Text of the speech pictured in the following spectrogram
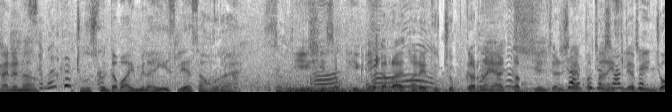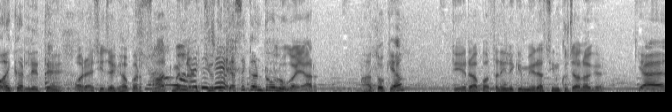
मैंने ना जूस में दवाई मिलाई इसलिए ऐसा हो रहा है। सतीश ये सब ठीक नहीं कर रहा है। अरे तू चुप करना यार। कब जेल चले जाए पता नहीं इसलिए अभी हो एंजॉय कर लेते हैं। और ऐसी जगह पर साथ में लड़की तो कैसे कंट्रोल होगा यार? हाँ तो क्या? तेरा पता नहीं लेकिन मेरा सीन कुछ अलग है। क्या है?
